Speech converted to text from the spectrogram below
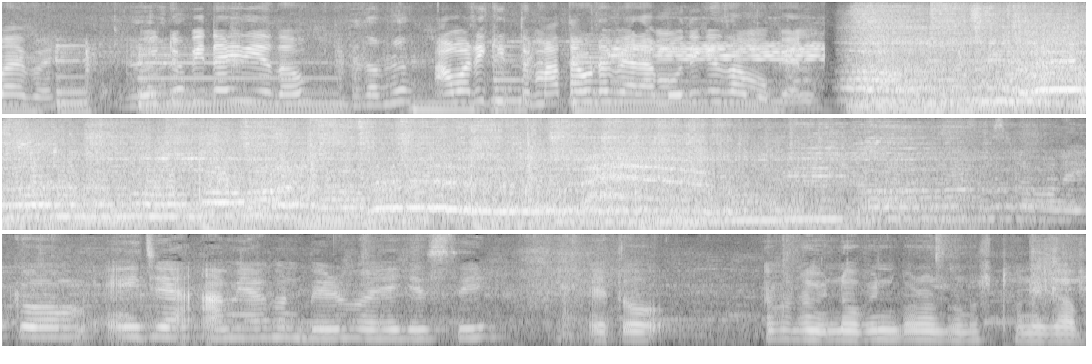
বাই বাই। একটু বিদায় দিয়ে দাও। আমারই কিন্তু মাথা উঠে বেড়াম ওদিকে যাব কেন? আলাইকুম। এই যে আমি এখন বের হয়ে গেছি। এই তো এখন আমি নবীন বরণ অনুষ্ঠানে যাব।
